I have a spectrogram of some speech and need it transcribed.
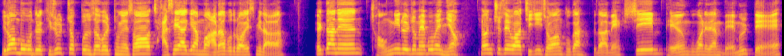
이런 부분들 기술적 분석을 통해서 자세하게 한번 알아보도록 하겠습니다. 일단은 정리를 좀 해보면요. 현 추세와 지지 저항 구간, 그 다음에 핵심 대응 구간에 대한 매물대,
